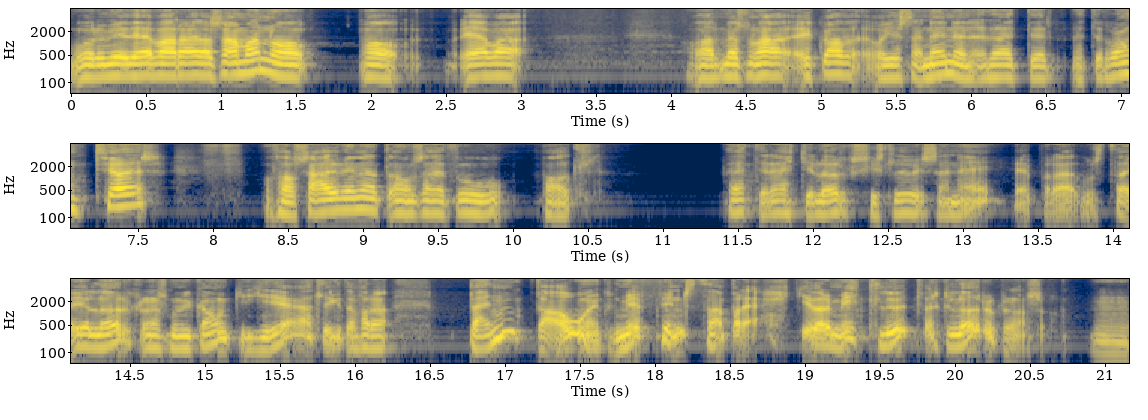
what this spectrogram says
vorum við Eva að ræða saman og, og Eva var með svona eitthvað og ég sagði nei, nei, nei, þetta er, er rangt hjá þér. Og þá sagði við þetta og hún sagði þú, Páll þetta er ekki lögskíslu ég sagði nei, ég bara, veist, það er er í gangi, ég ætla ekki að fara að benda á einhvern, mér finnst það bara ekki vera mitt hlutverk í lögskíslu Mm.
